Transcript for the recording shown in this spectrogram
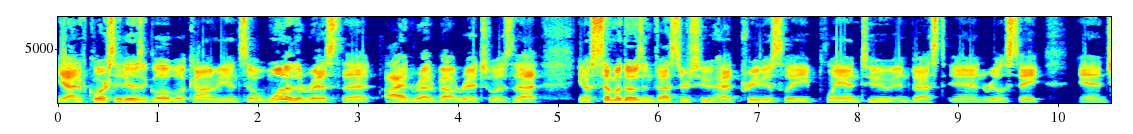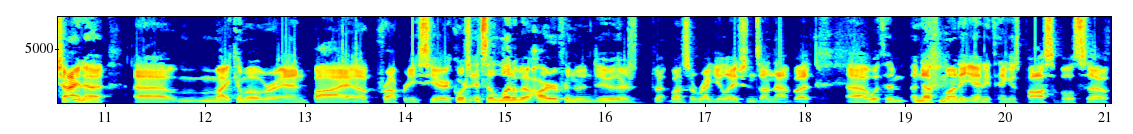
Yeah, and of course it is a global economy, and so one of the risks that I had read about, Rich, was that you know some of those investors who had previously planned to invest in real estate in China uh, might come over and buy up properties here. Of course, it's a little bit harder for them to do. There's a bunch of regulations on that, but uh, with enough money, anything is possible. So,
